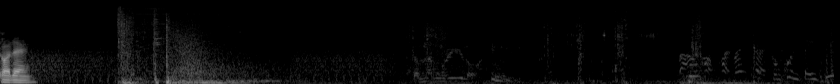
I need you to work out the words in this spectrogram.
ก่อแดง กำลังรีโหลดของคุณไปสิ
